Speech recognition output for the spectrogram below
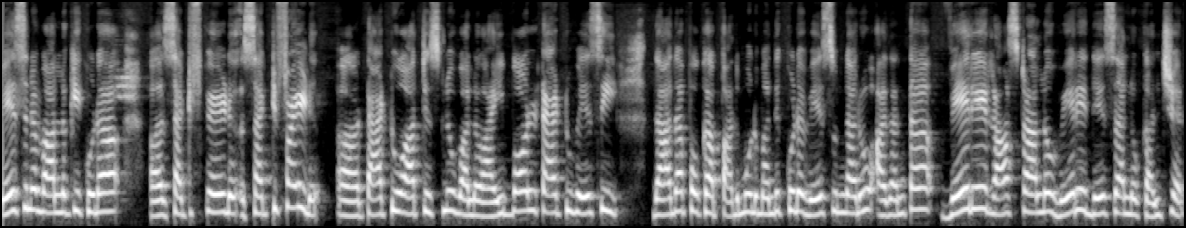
వేసిన వాళ్ళకి కూడా సర్టిఫైడ్ సర్టిఫైడ్ టాటూ ఆర్టిస్టులు వాళ్ళు ఐబాల్ టాటూ వేసి దాదాపు ఒక పదమూడు మందికి కూడా వేసున్నారు. అదంతా వేరే రాష్ట్రాల్లో వేరే దేశాల్లో కల్చర్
